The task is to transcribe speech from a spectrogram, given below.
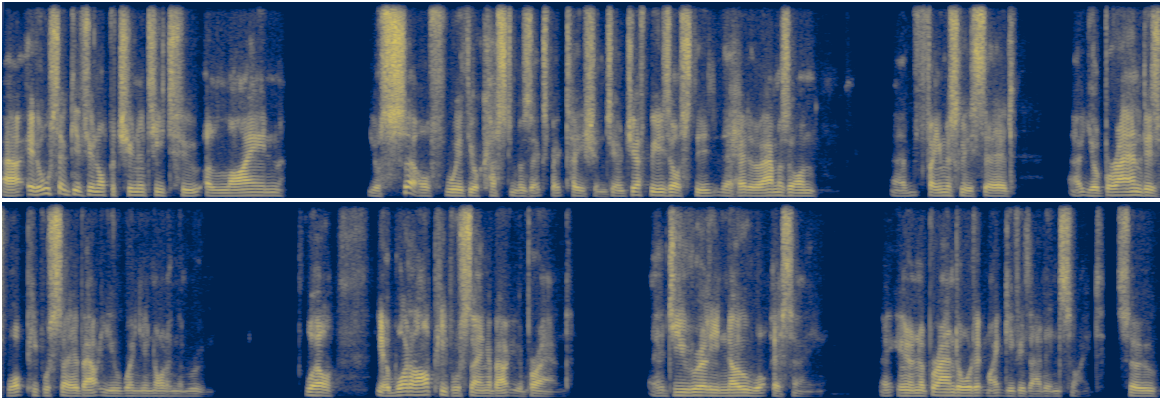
Uh, it also gives you an opportunity to align yourself with your customers' expectations. You know, Jeff Bezos, the, the head of Amazon, uh, famously said, uh, "Your brand is what people say about you when you're not in the room." Well, you know, what are people saying about your brand? Uh, do you really know what they're saying? Uh, you know, and a brand audit might give you that insight. So,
